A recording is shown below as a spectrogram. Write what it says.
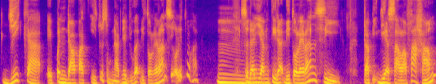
jika eh, pendapat itu sebenarnya juga ditoleransi oleh Tuhan. Hmm. Sedang yang tidak ditoleransi, tapi dia salah faham,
